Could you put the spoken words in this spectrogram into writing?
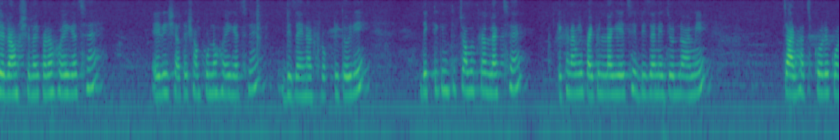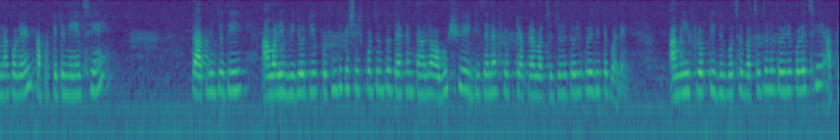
নিচের রাউন্ড সেলাই করা হয়ে গেছে। এরই সাথে সম্পূর্ণ হয়ে গেছে ডিজাইনার ফ্রকটি তৈরি। দেখতে কিন্তু চমৎকার লাগছে। এখানে আমি পাইপিং লাগিয়েছি। ডিজাইনের জন্য আমি চার ভাঁজ করে কোনা করে কাপড় কেটে নিয়েছি। তো আপনি যদি আমার এই ভিডিওটি প্রথম থেকে শেষ পর্যন্ত দেখেন, তাহলে অবশ্যই এই ডিজাইনার ফ্রকটি আপনার বাচ্চার জন্য তৈরি করে দিতে পারেন। আমি এই ফ্রকটি দুই বছর বাচ্চার জন্য তৈরি করেছি। আপনি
